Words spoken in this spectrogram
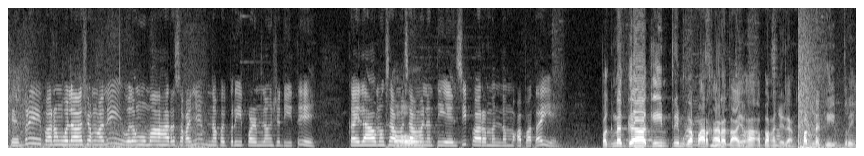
Siyempre, parang wala siyang ano eh, walang humahara sa kanya. Napay-pre-farm lang siya dito eh. Kailangan magsama-sama ng TNC para man lang makapatay eh. Pag nag-game 3, magkaparka na tayo, ha? Abangan nyo lang. Pag nag-game 3.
